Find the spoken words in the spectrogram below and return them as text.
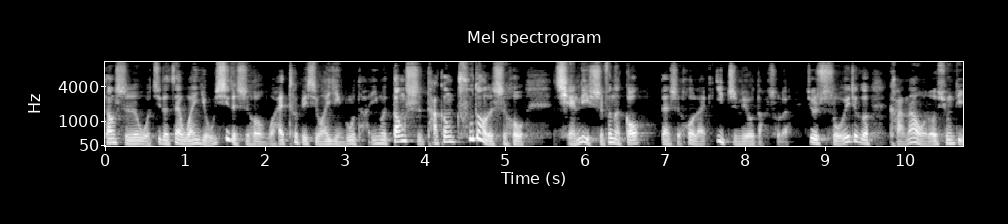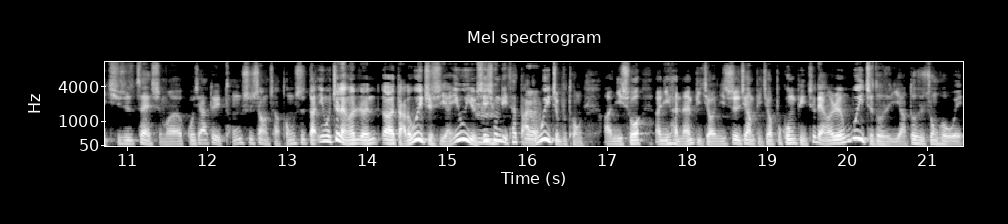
当时我记得在玩游戏的时候，我还特别喜欢引入他，因为当时他刚出道的时候潜力十分的高。但是后来一直没有打出来，就是所谓这个卡纳瓦罗兄弟，其实在什么国家队同时上场、同时打，因为这两个人呃打的位置是一样，因为有些兄弟他打的位置不同啊，你说啊你很难比较，你是这样比较不公平。这两个人位置都是一样，都是中后卫，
